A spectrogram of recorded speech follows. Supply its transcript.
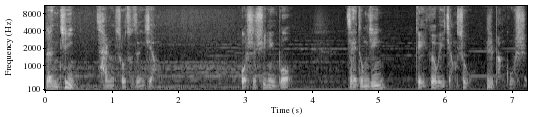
冷静才能说出真相。我是徐宁波。在东京，给各位讲述日本故事。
